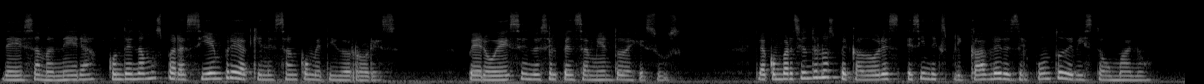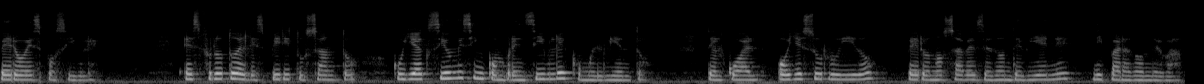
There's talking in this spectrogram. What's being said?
De esa manera condenamos para siempre a quienes han cometido errores. Pero ese no es el pensamiento de Jesús. La conversión de los pecadores es inexplicable desde el punto de vista humano, pero es posible. Es fruto del Espíritu Santo, cuya acción es incomprensible como el viento, del cual oyes su ruido, pero no sabes de dónde viene ni para dónde va.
